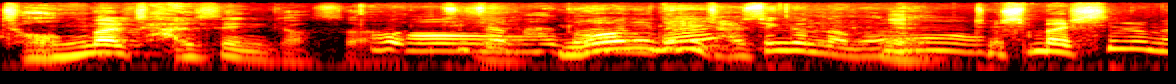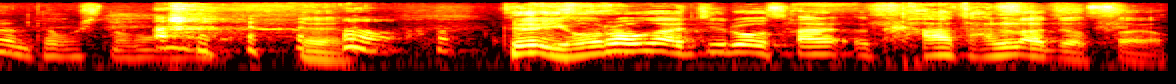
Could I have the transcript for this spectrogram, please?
정말 잘생겼어요. 어, 진짜 네. 요한이들은 바꾸는데? 잘생겼나 봐요. 예. 저 신발 신으면 150 넘어. 네. 그 여러 가지로 사- 다 달라졌어요.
